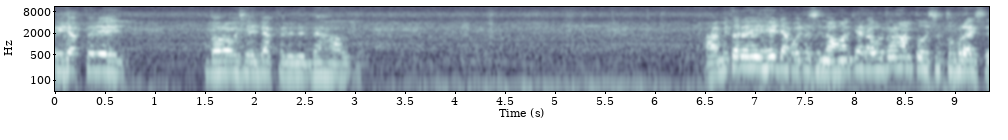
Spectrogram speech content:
এই ডাক্তারে ধরা হয়েছে, এই ডাক্তারে যে দেখা হয়েছে আমি তো সেইটা কইতেছি না হন যেটা ওইবার হান তো হয়েছে তো ঘুরাইছে।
